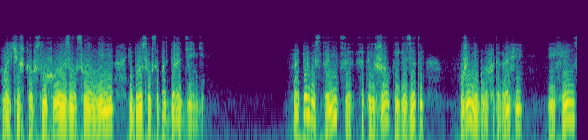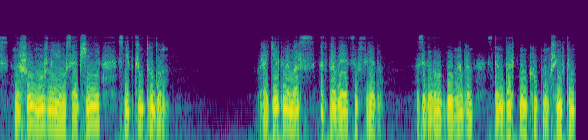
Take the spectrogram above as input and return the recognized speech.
Мальчишка вслух выразил свое мнение и бросился подбирать деньги. На первой странице этой жалкой газеты уже не было фотографии, и Хейнс нашел нужное ему сообщение с некоторым трудом. Ракета на Марс отправляется в среду. Заголовок был набран стандартным крупным шрифтом,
